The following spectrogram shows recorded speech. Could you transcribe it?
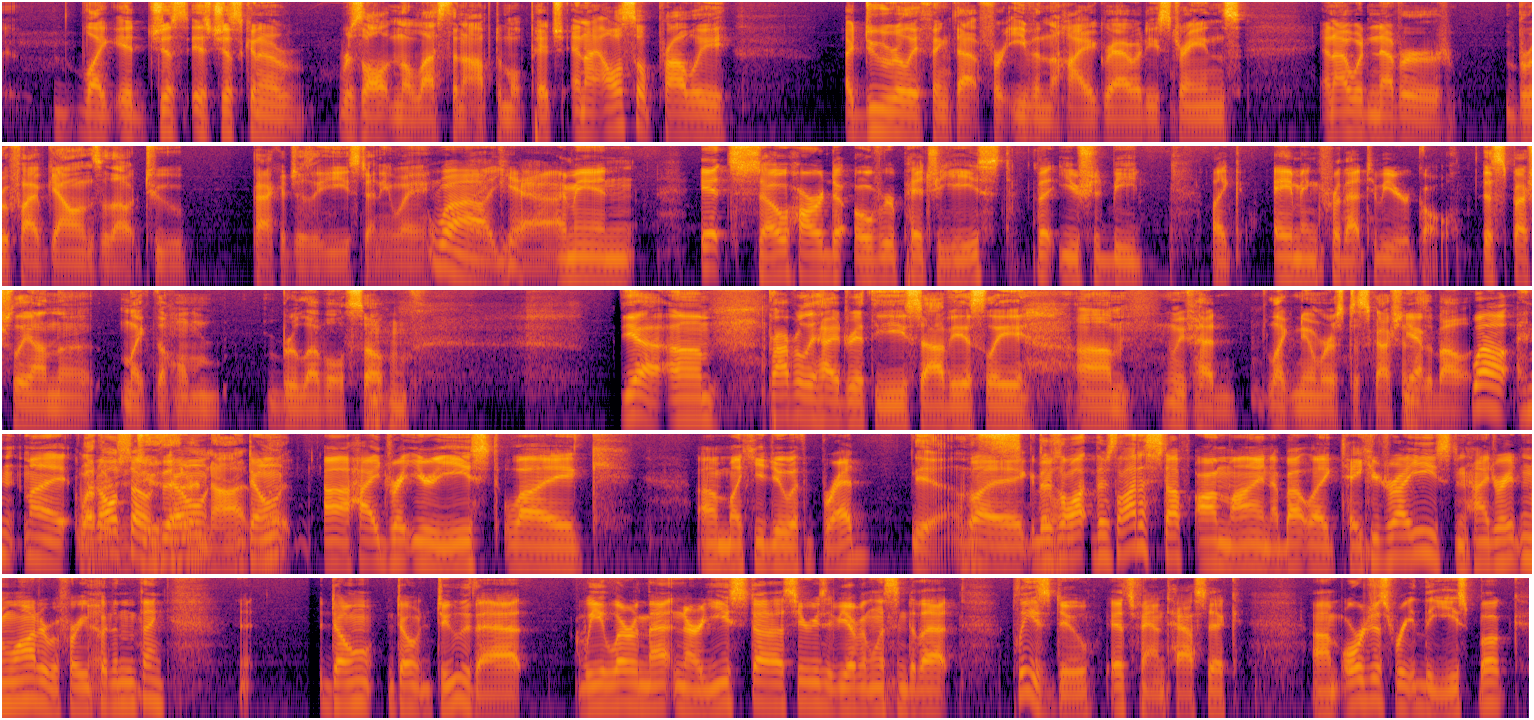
like it just it's just gonna result in a less than optimal pitch. And I also probably I do really think that for even the high gravity strains, and I would never brew five gallons without two packages of yeast anyway. Well, yeah. I mean, it's so hard to overpitch yeast that you should be like aiming for that to be your goal. especially on the like the home brew level. So Mm-hmm. yeah, um, properly hydrate the yeast. Obviously, um, we've had like numerous discussions about. well, and my but also do that don't not, don't uh, hydrate your yeast like um like you do with bread. Yeah, Like there's a lot there's a lot of stuff online about like take your dry yeast and hydrate it in water before you put it in the thing. Don't don't do that. We learned that in our yeast uh, series. If you haven't listened to that, please do. It's fantastic. Um, or just read the yeast book.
